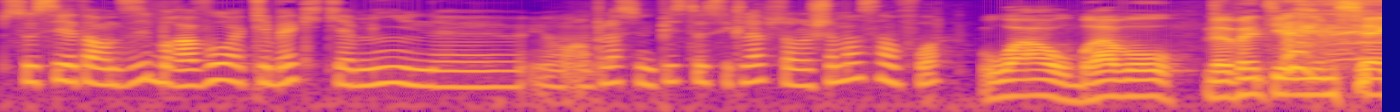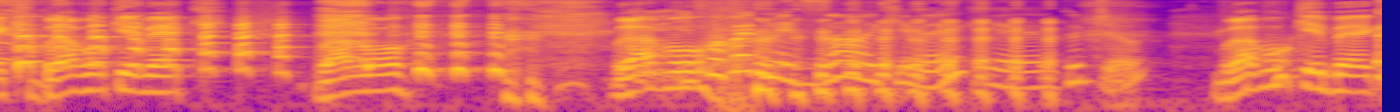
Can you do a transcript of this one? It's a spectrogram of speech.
ceci étant dit, bravo à Québec qui a mis une, euh, en place une piste cyclable sur le chemin sans foi. Wow, bravo. Le 21e siècle. Bravo, Québec. Bravo. bravo. Il faut pas être médisant au Québec. euh, good job. Bravo, Québec.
